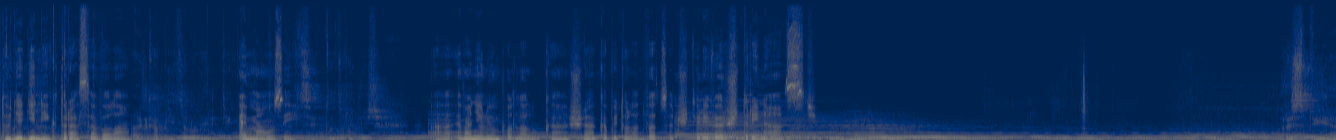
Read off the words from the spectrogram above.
do dediny, ktorá sa volá al capitolo 24, Emausi. versetto 13. a Evangelium podľa Lukáša, kapitola 24, verš 13. Respira,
